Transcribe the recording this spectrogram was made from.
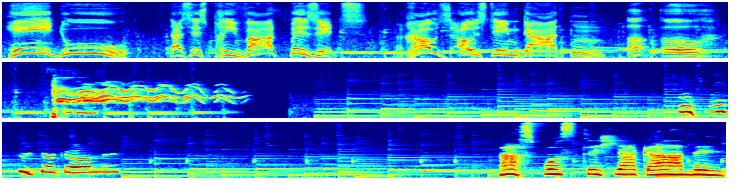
hey du, das ist Privatbesitz. Raus aus dem Garten. Oh oh. Das wusste ich ja gar nicht. Das wusste ich ja gar nicht.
